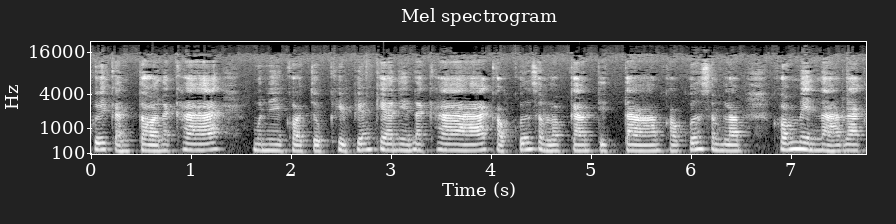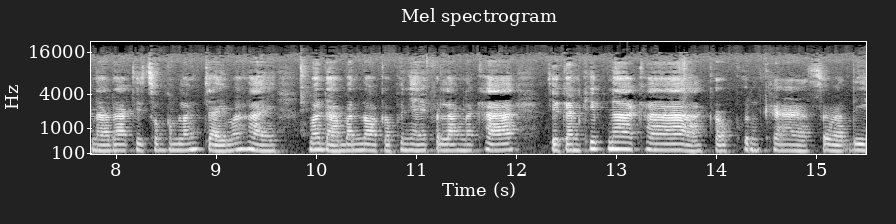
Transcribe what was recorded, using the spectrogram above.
คุยกันต่อนะคะมื้อนี้ขอจบคลิปเพียงแค่นี้นะคะ ขอบคุณสำหรับการติดตาม ขอบคุณสำหรับคอมเมนต์น่ารักน่ารักที่ส่งกำลังใจมาให้ มาดามบันนอกกับพญายฝรั่งนะคะ เจอกันคลิปหน้าค่ะ ขอบคุณค่ะ สวัสดี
